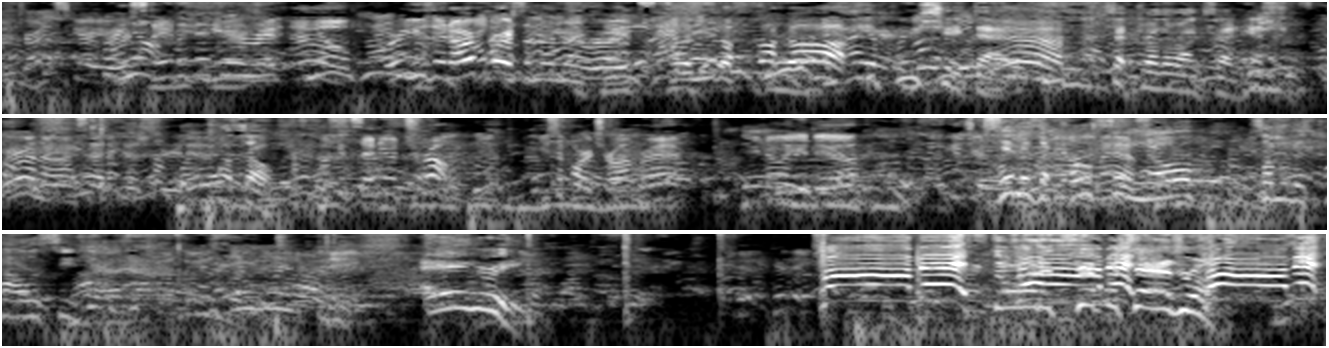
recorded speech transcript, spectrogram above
I'm trying to scare you. We're standing here right now. We're using our First Amendment rights to tell you to fuck off. I appreciate that. Except you're on the wrong side of history. We're on the wrong side of history, dude. What's so? We can send you Trump. You support Trump, right? You know you do. Look Him as a person, mask. no. Some of his policies, yes. Angry. Thomas! Throwing a temper tantrum. Thomas!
